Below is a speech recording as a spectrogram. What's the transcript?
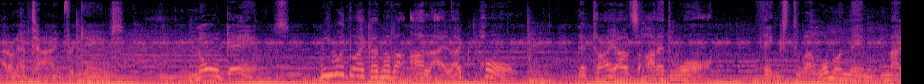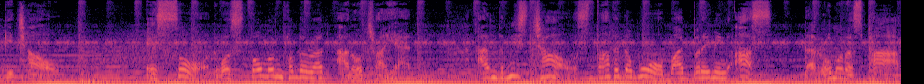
I don't have time for games. No games. We would like another ally like Paul. The triads are at war, thanks to a woman named Maggie Chow. A sword was stolen from the Red Arrow Triad, and Miss Chow started the war by blaming us, the Romanus Path.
